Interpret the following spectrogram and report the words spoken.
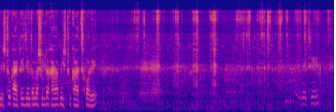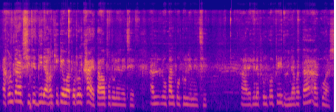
মিষ্টি কাটে, যেহেতু আমার খারাপ, মিষ্টি কাজ করে। এনেছে। এখনকার শীতের দিনে এখন কি কেউ পটল খায়? তাও পটল এনেছে, আর লোকাল পটল এনেছে। আর এখানে ফুলকপি, ধনিয়া পাতা আর কুয়াশ।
